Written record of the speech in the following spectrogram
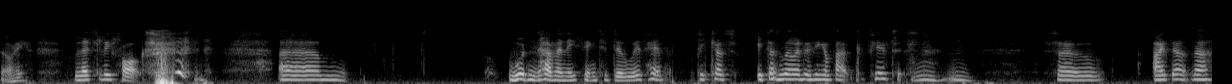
Sorry, Leslie Fox. um, wouldn't have anything to do with him because he doesn't know anything about computers. Mm, mm. So I don't know.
